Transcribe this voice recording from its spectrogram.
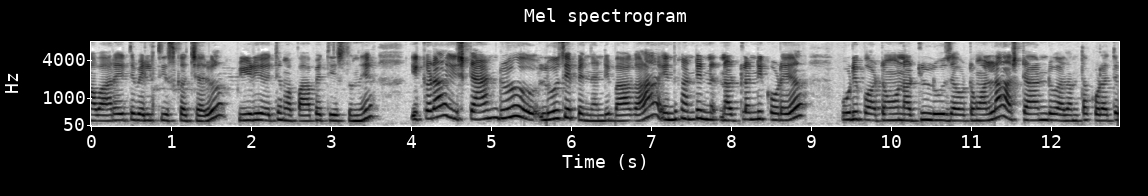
మా వారైతే వెళ్ళి తీసుకొచ్చారు. వీడియో అయితే మా పాపే తీస్తుంది. ఇక్కడ ఈ స్టాండ్ లూజ్ అయిపోయిందండి బాగా. ఎందుకంటే నట్లన్నీ కూడా ఊడిపోవటం నట్లు లూజ్ అవ్వటం వల్ల ఆ స్టాండ్ అదంతా కూడా అయితే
